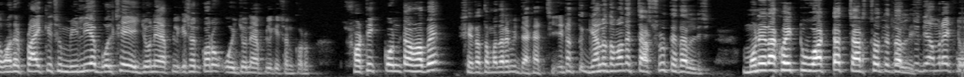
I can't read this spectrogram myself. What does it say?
তোমাদের প্রায় কিছু মিলিয়ে বলছে এই জন্য অ্যাপ্লিকেশন করো ওই জন্য অ্যাপ্লিকেশন করো। সঠিক কোনটা হবে সেটা তোমাদের আমি দেখাচ্ছি। এটা তো গেল তোমাদের চারশো তেতাল্লিশ। মনে রাখো একটু ওয়ার্ডটা চারশো তেতাল্লিশ। যদি আমরা একটু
